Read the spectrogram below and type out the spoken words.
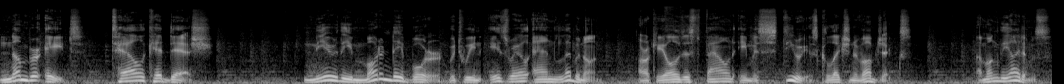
Number 8. Tel Kadesh Near the modern-day border between Israel and Lebanon, archaeologists found a mysterious collection of objects. Among the items,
